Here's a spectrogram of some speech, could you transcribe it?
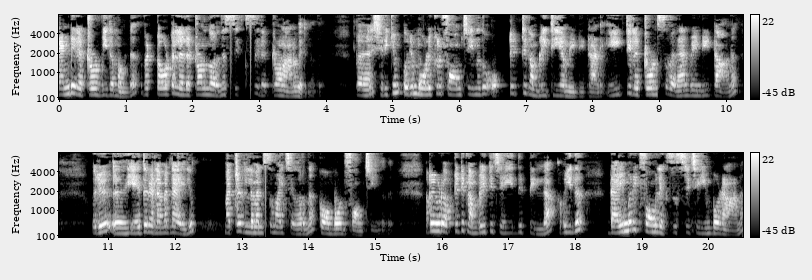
രണ്ട് ഇലക്ട്രോൺ വീതമുണ്ട്. അപ്പൊ ടോട്ടൽ ഇലക്ട്രോൺ എന്ന് പറയുന്നത് സിക്സ് ഇലക്ട്രോൺ ആണ് വരുന്നത്. ശരിക്കും ഒരു മോളിക്യൂൾ ഫോം ചെയ്യുന്നത് ഒക്ടെറ്റ് കംപ്ലീറ്റ് ചെയ്യാൻ വേണ്ടിയിട്ടാണ്. എയ്റ്റ് ഇലക്ട്രോൺസ് വരാൻ വേണ്ടിയിട്ടാണ് ഒരു ഏതൊരു എലമെന്റ് ആയാലും മറ്റൊരു എലമെന്റ്സുമായി ചേർന്ന് കോമ്പൗണ്ട് ഫോം ചെയ്യുന്നത്. അപ്പൊ ഇവിടെ ഒക്ടെറ്റ് കംപ്ലീറ്റ് ചെയ്തിട്ടില്ല. അപ്പൊ ഇത് ഡൈമറിക് ഫോമിൽ എക്സിസ്റ്റ് ചെയ്യുമ്പോഴാണ്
